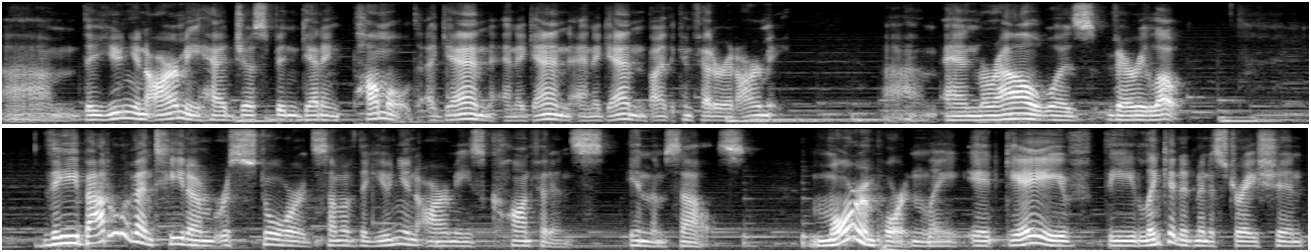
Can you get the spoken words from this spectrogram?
um, the Union Army had just been getting pummeled again and again and again by the Confederate Army, um, and morale was very low. The Battle of Antietam restored some of the Union Army's confidence in themselves. More importantly, it gave the Lincoln administration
